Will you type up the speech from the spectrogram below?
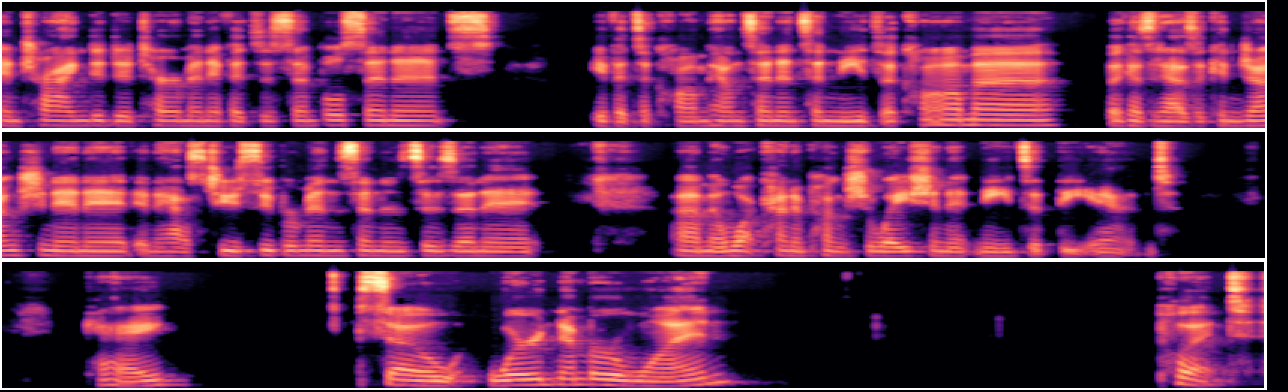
and trying to determine if it's a simple sentence, if it's a compound sentence and needs a comma because it has a conjunction in it and it has two superman sentences in it, um, and what kind of punctuation it needs at the end. Okay. So, word number one put.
